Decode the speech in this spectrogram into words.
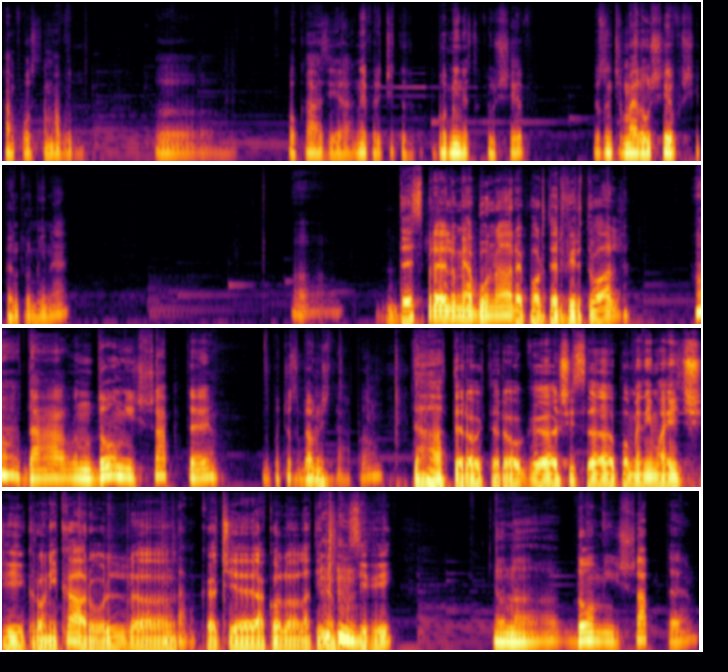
Am fost, am avut uh, ocazia nefericită după mine să fiu șef. Eu sunt cel mai rău șef și pentru mine. Uh, Despre lumea bună, reporter virtual. Ah, da, în 2007, după ce o să beau niște apă. Da, te rog, te rog. Uh, și să pomenim aici și cronicarul, uh, da. căci e acolo la tine pe CV. În 2007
